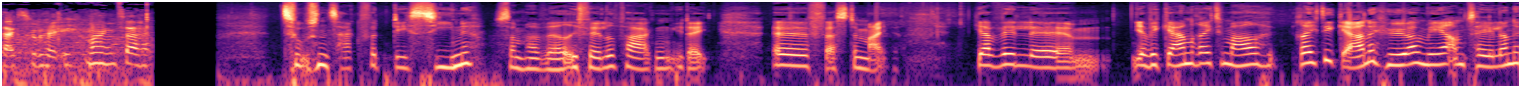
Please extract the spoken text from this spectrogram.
Tak skal du have. Mange tak. Tusind tak for det, Sine, som har været i Fælledparken i dag, øh, 1. maj. Jeg vil, øh, jeg vil gerne rigtig meget, rigtig gerne høre mere om talerne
